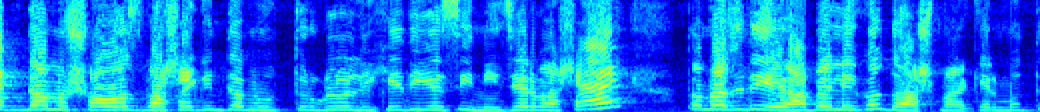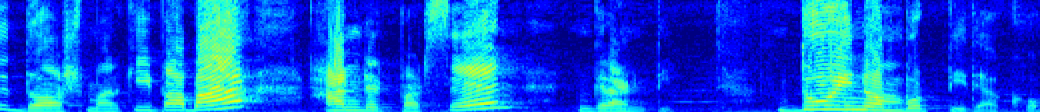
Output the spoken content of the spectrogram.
একদম সহজ ভাষায় কিন্তু আমি উত্তরগুলো লিখে দিয়েছি নিজের ভাষায়। তোমরা যদি এভাবে লিখো, দশ মার্কের মধ্যে দশ মার্কই পাবা, হান্ড্রেড পার্সেন্ট গ্যারান্টি। দুই নম্বরটি দেখো,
